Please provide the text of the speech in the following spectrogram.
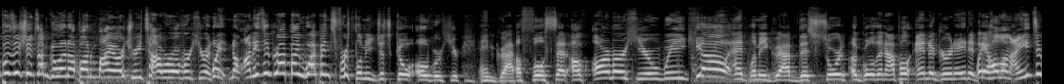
their positions. I'm going up on my archery tower over here. Wait, no, I need to grab my weapons first. Let me just go over here and grab a full set of armor. Here we go. And let me grab this sword, a golden apple, and a grenade. And- Wait, hold on. I need to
